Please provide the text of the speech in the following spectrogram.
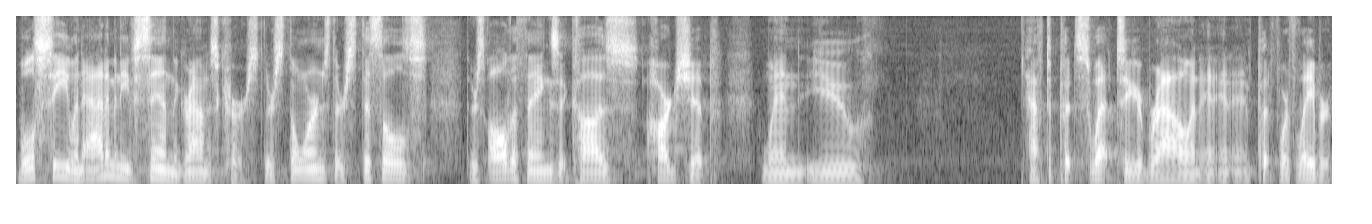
we'll see when Adam and Eve sin, the ground is cursed. There's thorns, there's thistles, there's all the things that cause hardship when you have to put sweat to your brow and, and, and put forth labor.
